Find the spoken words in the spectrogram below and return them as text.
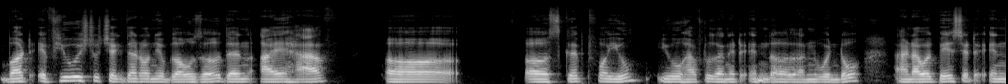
But if you wish to check that on your browser then i have uh, a script for you. You have to run it in the run window and i will paste it in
